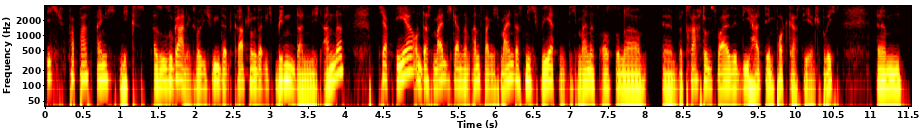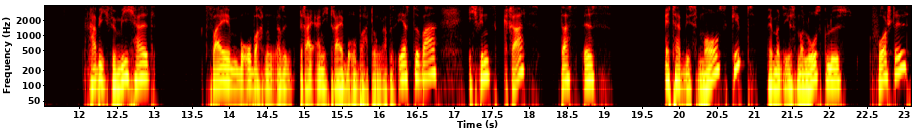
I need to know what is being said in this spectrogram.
ich verpasse eigentlich nix. Also so gar nichts, weil ich, wie gesagt, gerade schon gesagt, ich bin dann nicht anders. Ich habe eher, und das meinte ich ganz am Anfang, ich meine das nicht wertend, ich meine das aus so einer äh, Betrachtungsweise, die halt dem Podcast hier entspricht, ähm, habe ich für mich halt zwei Beobachtungen, also drei, eigentlich drei Beobachtungen gehabt. Das erste war, ich finde es krass, dass es Etablissements gibt, wenn man sich das mal losgelöst vorstellt,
